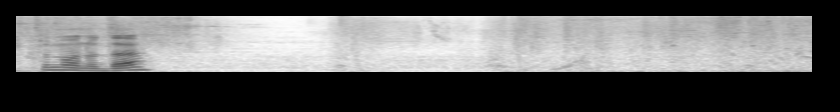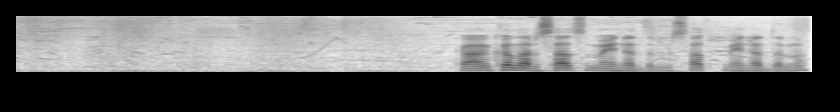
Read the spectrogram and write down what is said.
Tuttum onu da. Kankalar satmayın adamı, satmayın adamı.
